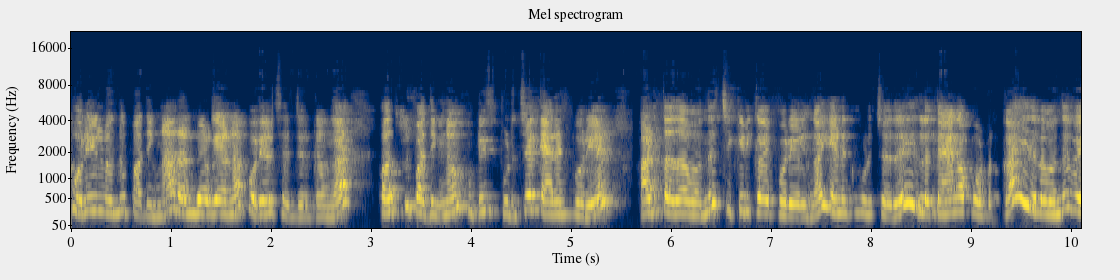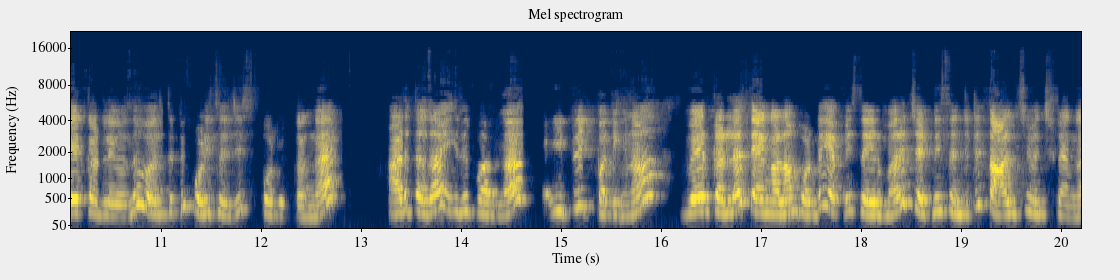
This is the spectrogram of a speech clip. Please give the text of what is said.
பொரியல் வந்து பாத்தீங்கன்னா ரெண்டு வகையான பொரியல் செஞ்சிருக்காங்க. ஃபர்ஸ்ட் பாத்தீங்கன்னா குட்டீஸ் பிடிச்ச கேரட் பொரியல். அடுத்ததா வந்து சிக்கிடிக்காய் பொரியலுங்க. எனக்கு பிடிச்சது. இதுல தேங்காய் போட்டிருக்கேன். இதுல வந்து வேர்க்கடலை வந்து வறுத்துட்டு பொடி செஞ்சு போட்டிருக்காங்க. அடுத்ததா இது பாருங்க. இட்லிக்கு பாத்தீங்கன்னா வேர்க்கடலை தேங்காய் எல்லாம் போட்டு எப்படி செய்யற மாதிரி சட்னி செஞ்சுட்டு தாளிச்சு வச்சுட்டாங்க.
